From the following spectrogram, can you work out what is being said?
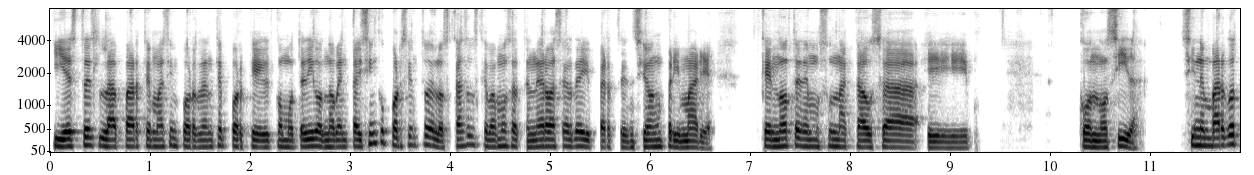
y esta es la parte más importante porque como te digo 95% de los casos que vamos a tener va a ser de hipertensión primaria que no tenemos una causa conocida. Sin embargo,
